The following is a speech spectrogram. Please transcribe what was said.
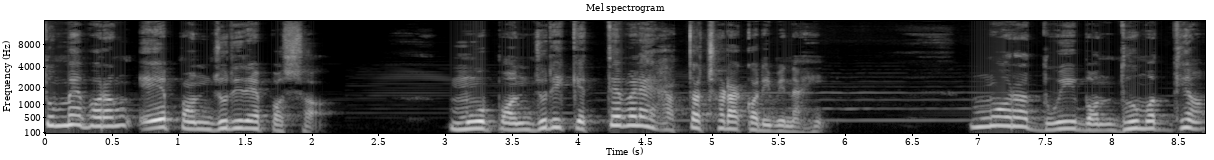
ତୁମେ ବରଂ ଏ ପଞ୍ଜୁରୀରେ ପଶ। ମୁଁ ପଞ୍ଜୁରୀ କେତେବେଳେ ହାତଛଡ଼ା କରିବି ନାହିଁ। ମୋର ଦୁଇ ବନ୍ଧୁ ମଧ୍ୟ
